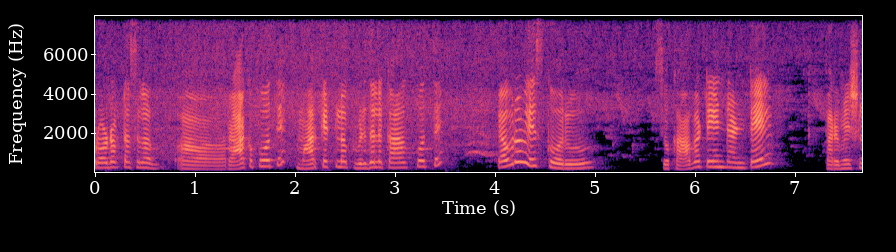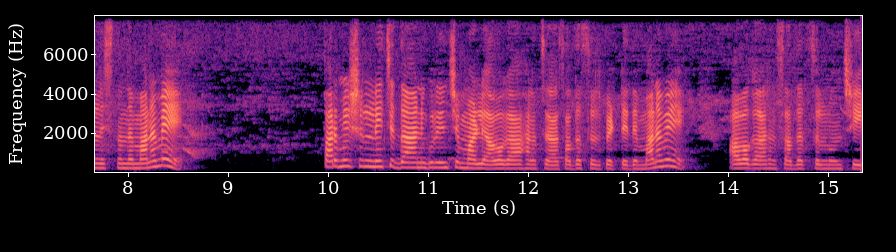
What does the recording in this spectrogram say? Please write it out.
ప్రోడక్ట్ అసలు రాకపోతే మార్కెట్లోకి విడుదల కాకపోతే ఎవరు వేసుకోరు? సో కాబట్టి ఏంటంటే పర్మిషన్లు ఇస్తుంది మనమే. పర్మిషన్లు ఇచ్చి దాని గురించి మళ్ళీ అవగాహన సదస్సులు పెట్టేది మనమే. అవగాహన సదస్సుల నుంచి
